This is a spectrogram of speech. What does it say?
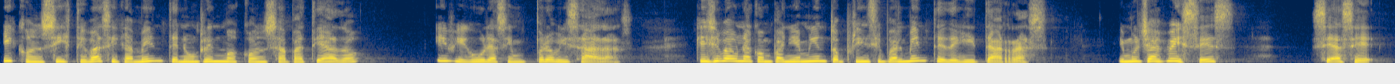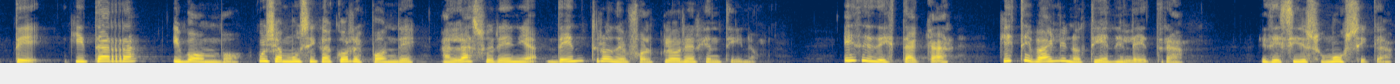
y consiste básicamente en un ritmo con zapateado y figuras improvisadas, que lleva un acompañamiento principalmente de guitarras y muchas veces se hace de guitarra y bombo, cuya música corresponde a la sureña dentro del folclore argentino. Es de destacar que este baile no tiene letra es decir, su música.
